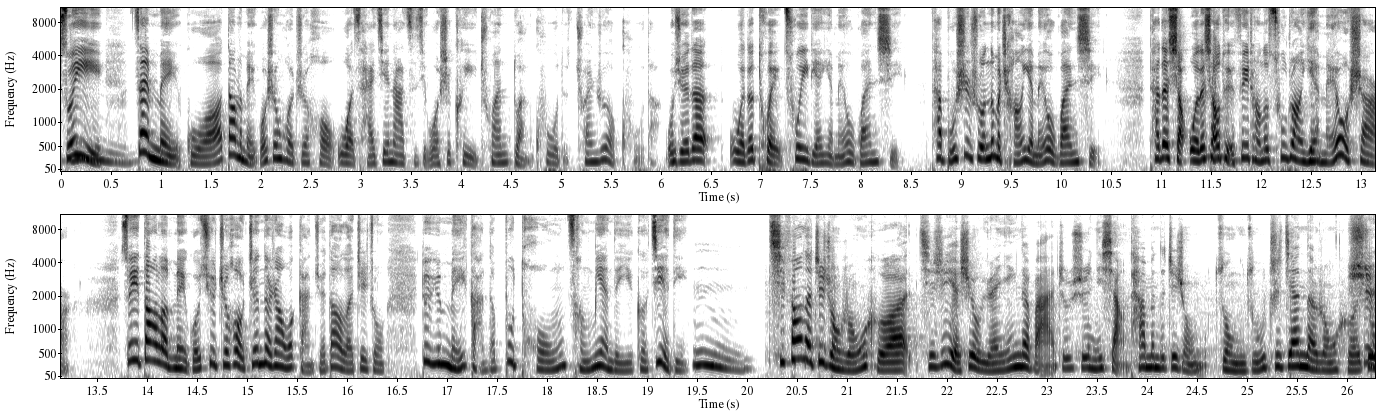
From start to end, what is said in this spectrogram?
所以，在美国到了美国生活之后，我才接纳自己，我是可以穿短裤的，穿热裤的。我觉得我的腿粗一点也没有关系，它不是说那么长也没有关系，它的小我的小腿非常的粗壮也没有事儿。所以到了美国去之后，真的让我感觉到了这种对于美感的不同层面的一个界定。嗯，西方的这种融合其实也是有原因的吧？就是你想他们的这种种族之间的融合，就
